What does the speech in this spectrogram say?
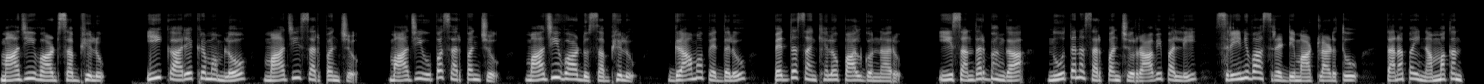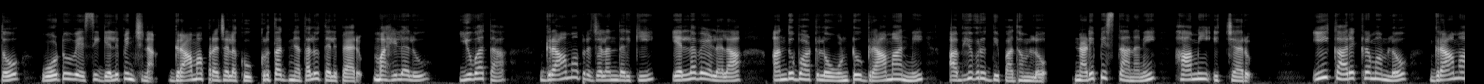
మాజీ వార్డ్ సభ్యులు. ఈ కార్యక్రమంలో మాజీ సర్పంచు మాజీ ఉప సర్పంచు మాజీ వార్డు సభ్యులు గ్రామ పెద్దలు పెద్ద సంఖ్యలో పాల్గొన్నారు. ఈ సందర్భంగా నూతన సర్పంచు రావిపల్లి శ్రీనివాస్రెడ్డి మాట్లాడుతూ తనపై నమ్మకంతో ఓటు వేసి గెలిపించిన గ్రామ ప్రజలకు కృతజ్ఞతలు తెలిపారు. మహిళలు యువత గ్రామ ప్రజలందరికీ ఎల్లవేళలా అందుబాటులో ఉంటూ గ్రామాన్ని అభివృద్ధి పథంలో నడిపిస్తానని హామీ ఇచ్చారు. ఈ కార్యక్రమంలో గ్రామ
